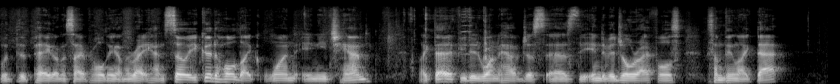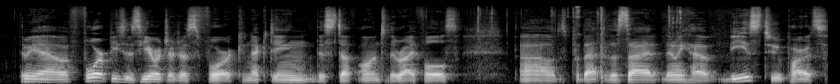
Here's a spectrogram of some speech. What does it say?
with the peg on the side for holding on the right hand. So you could hold like one in each hand like that if you did want to have just as the individual rifles, something like that. Then we have four pieces here which are just for connecting this stuff onto the rifles. Uh, I'll just put that to the side. Then we have these two parts,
